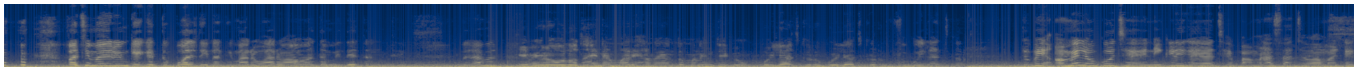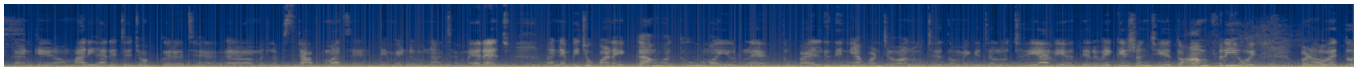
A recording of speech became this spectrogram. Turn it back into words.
પછી મયુર એમ કે તું બોલતી નથી. મારો વારો આવો તમે દેતા નથી. બરાબર? કેમેરો ઓલો થાય ને મારે સામે આમ તો મને એમ થાય કે હું બોલ્યા જ કરું બોલ્યા જ કરું. તો બોલ્યા જ કરું. તો ભાઈ અમે લોકો છે નીકળી ગયા છે બામણાસા જવા માટે કારણ કે અમારી હારે જે જોબ કરે છે મતલબ સ્ટાફમાં છે એ મેડમના છે મેરેજ અને બીજું પણ એક કામ હતું મયુરને તો પાયલ દીદી ત્યાં પણ જવાનું છે તો મેં કે ચલો જઈ આવીએ અત્યારે વેકેશન છીએ તો આમ ફ્રી હોય. પણ હવે તો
